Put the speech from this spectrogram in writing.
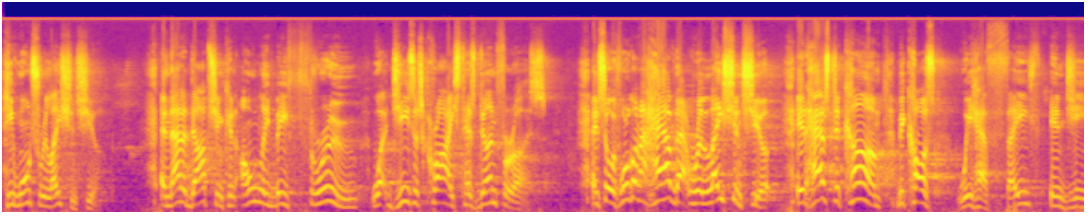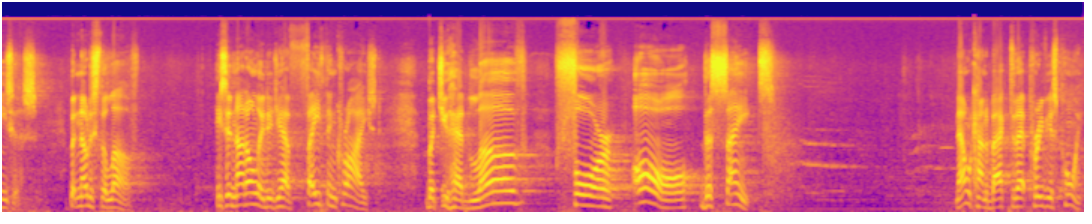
He wants relationship. And that adoption can only be through what Jesus Christ has done for us. And so, if we're going to have that relationship, it has to come because we have faith in Jesus. But notice the love. He said, Not only did you have faith in Christ, but you had love for all the saints. Now we're kind of back to that previous point.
